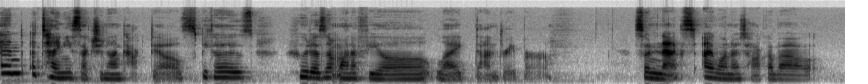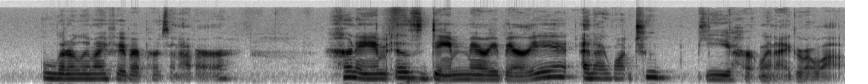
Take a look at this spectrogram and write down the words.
and a tiny section on cocktails because who doesn't want to feel like Don Draper? So, next, I want to talk about literally my favorite person ever her name is Dame Mary Berry, and I want to be her when I grow up.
